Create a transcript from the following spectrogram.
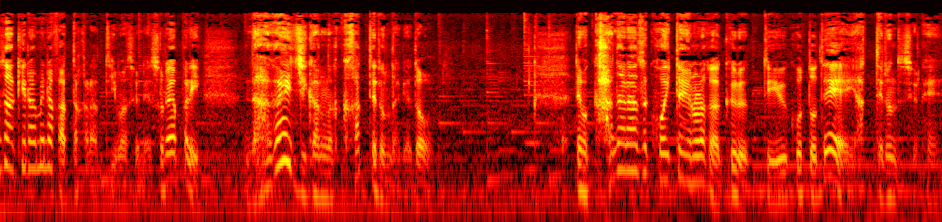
ず諦めなかったからって言いますよねそれはやっぱり長い時間がかかってるんだけどでも必ずこういった世の中が来るっていうことでやってるんですよね。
